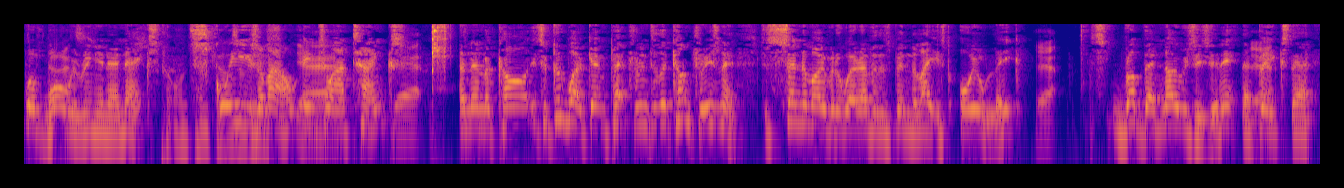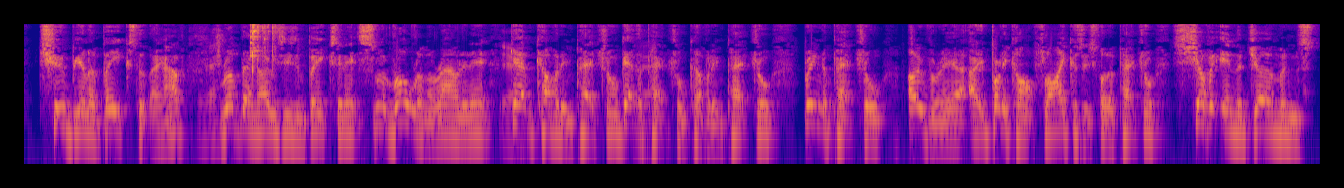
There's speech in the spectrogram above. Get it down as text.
well, while we're wringing their necks, Put on 10,000 squeeze them out Yeah. into our tanks. Yeah. And then the car, it's a good way of getting petrol into the country, isn't it? Just send them over to wherever there's been the latest oil leak, Yeah. Rub their noses in it, their Yeah. beaks, their tubular beaks that they have, rub their noses and beaks in it, sm- roll them around in it, Yeah. get them covered in petrol, get the petrol covered in petrol, bring the petrol over here. Uh, It probably can't fly because it's full of petrol. Shove it in the Germans'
